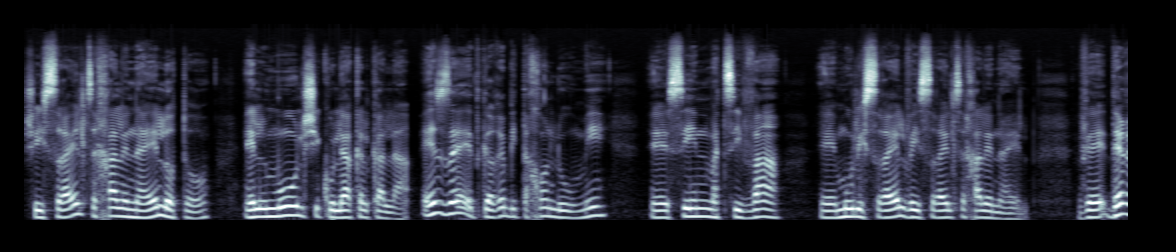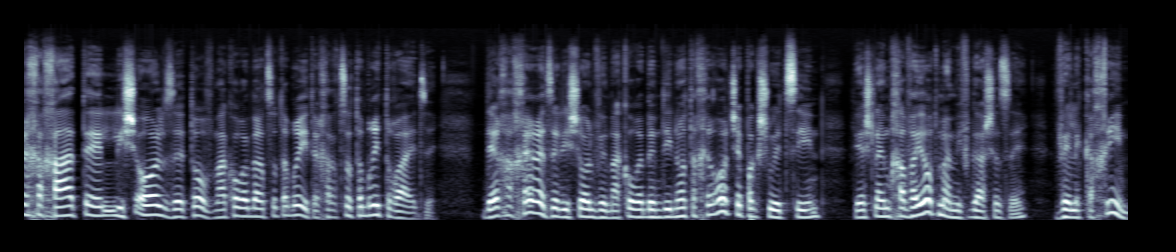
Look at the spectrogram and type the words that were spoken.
שישראל צריכה לנהל אותו אל מול שיקולי הכלכלה. איזה אתגרי ביטחון לאומי אה, סין מציבה אה, מול ישראל וישראל צריכה לנהל. ודרך אחת אה, לשאול זה, טוב, מה קורה בארצות הברית? איך ארצות הברית רואה את זה? דרך אחרת זה לשאול, ומה קורה במדינות אחרות שפגשו את סין, ויש להם חוויות מהמפגש הזה, ולקחים,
